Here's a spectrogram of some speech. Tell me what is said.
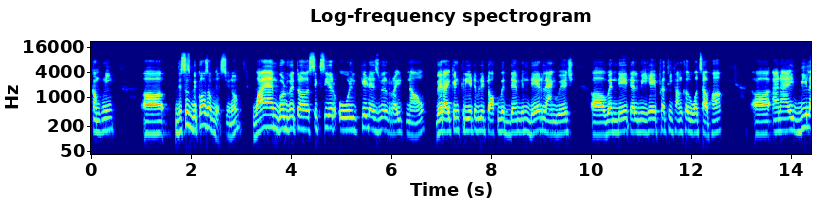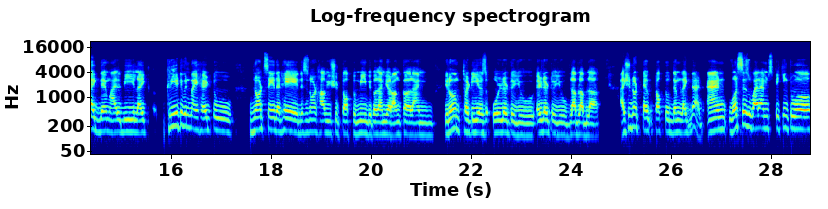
company. Uh, this is because of this you know why i'm good with a six year old kid as well right now where i can creatively talk with them in their language uh, when they tell me, "Hey, Pratik uncle, what's up, huh?" Uh, and I be like them. I'll be like creative in my head to not say that, "Hey, this is not how you should talk to me because I'm your uncle. I'm, you know, 30 years older to you, elder to you, blah blah blah." I should not t- talk to them like that. And versus while I'm speaking to a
